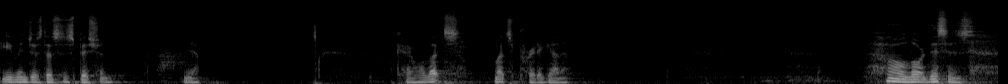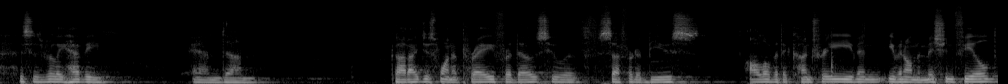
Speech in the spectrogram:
Even just a suspicion. Yeah. Okay, well, let's, let's pray together. Oh, Lord, this is, this is really heavy. And um, God, I just want to pray for those who have suffered abuse all over the country, even, even on the mission field.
